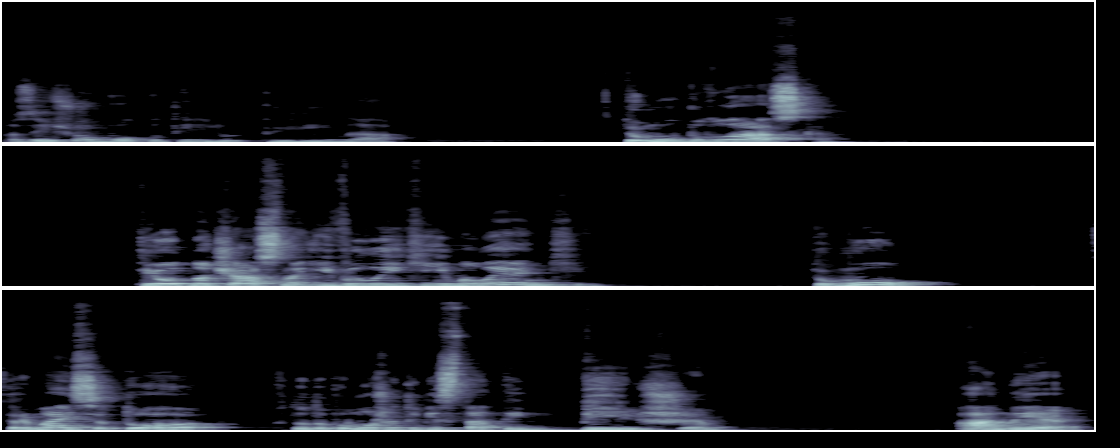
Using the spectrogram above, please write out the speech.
а з іншого боку, ти людина. Тому, будь ласка, ти одночасно і великий, і маленький. Тому тримайся того, хто допоможе тобі стати більшим, а не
